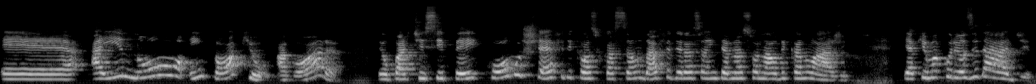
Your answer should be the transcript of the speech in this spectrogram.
É, aí no em Tóquio agora eu participei como chefe de classificação da Federação Internacional de Canoagem. E aqui uma curiosidade:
